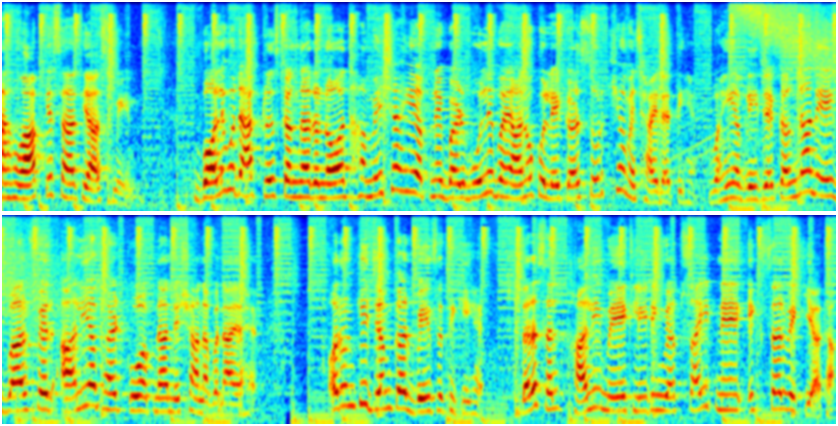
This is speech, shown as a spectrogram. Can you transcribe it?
मैं हूँ आपके साथ यास्मीन। बॉलीवुड एक्ट्रेस कंगना रनौत हमेशा ही अपने बड़बोले बयानों को लेकर सुर्खियों में छाई रहती हैं। वहीं अब लीजिए, कंगना ने एक बार फिर आलिया भट्ट को अपना निशाना बनाया है और उनकी जमकर बेइज्जती की है। दरअसल, हाल ही में एक लीडिंग वेबसाइट ने एक सर्वे किया था,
